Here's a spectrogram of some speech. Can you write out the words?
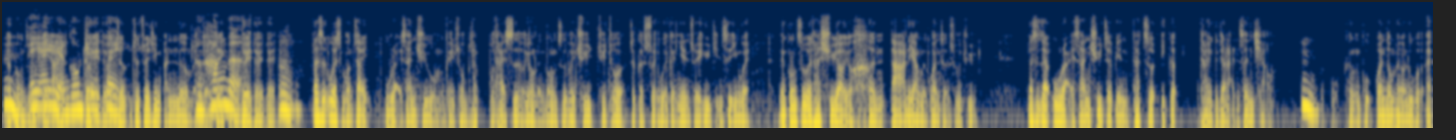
嗯人工智慧 AI 人工智慧。对对，这这最近蛮热门的，这个对对对，嗯。但是为什么在乌来山区，我们可以说不太不太适合用人工智慧去去做这个水位跟盐水预警？是因为人工智慧它需要有很大量的观测数据，但是在乌来山区这边，它只有一个，它有一个叫蓝胜桥。嗯，我可能观众朋友如果哎、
